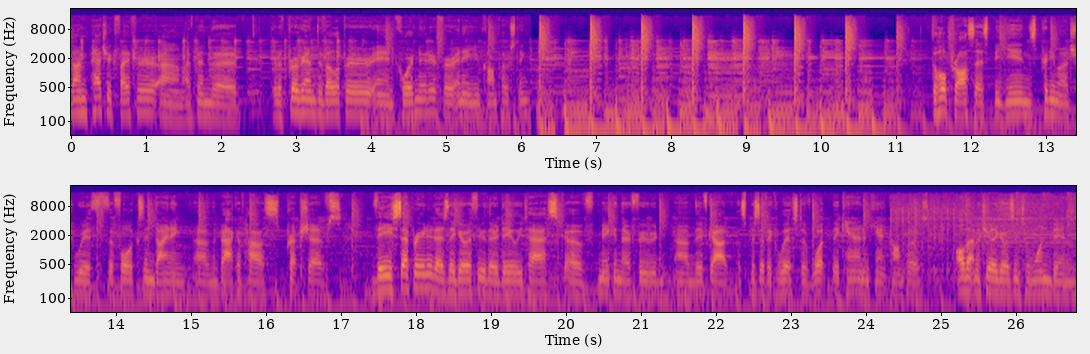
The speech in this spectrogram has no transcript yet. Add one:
So I'm Patrick Pfeiffer. Um, I've been the sort of program developer and coordinator for NAU composting. The whole process begins pretty much with the folks in dining, um, the back of house prep chefs. They separate it as they go through their daily task of making their food. Um, they've got a specific list of what they can and can't compost. All that material goes into one bin,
